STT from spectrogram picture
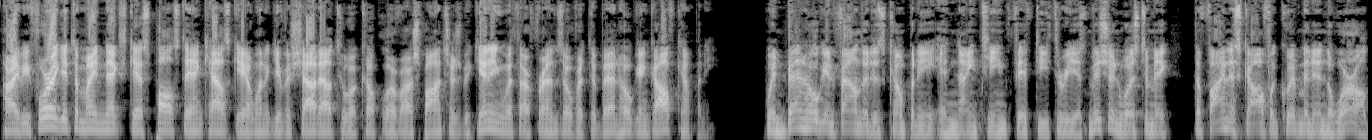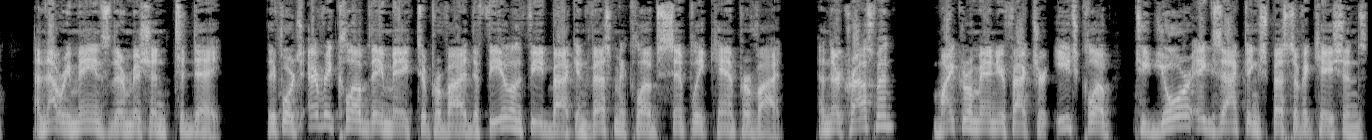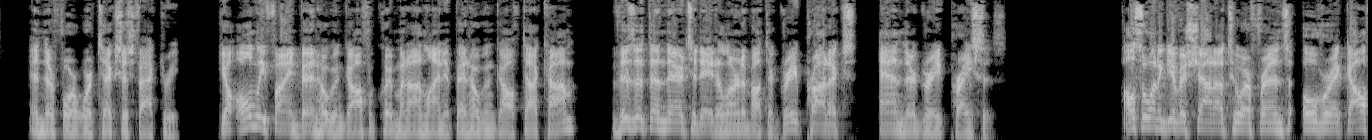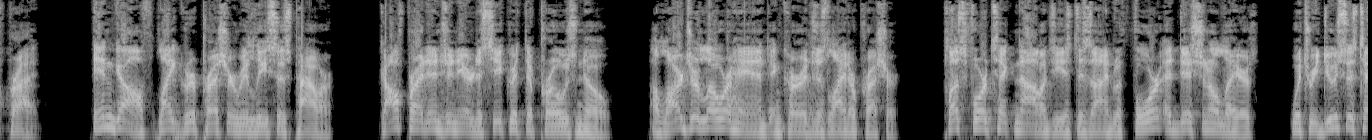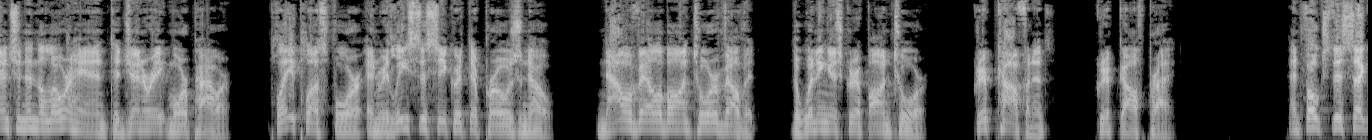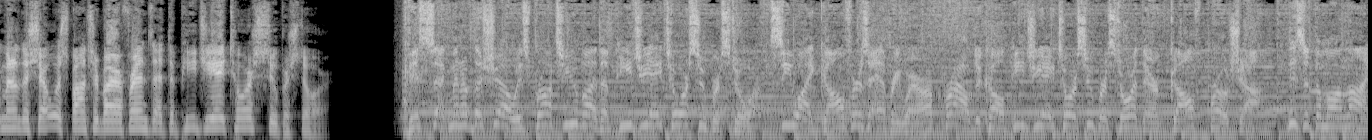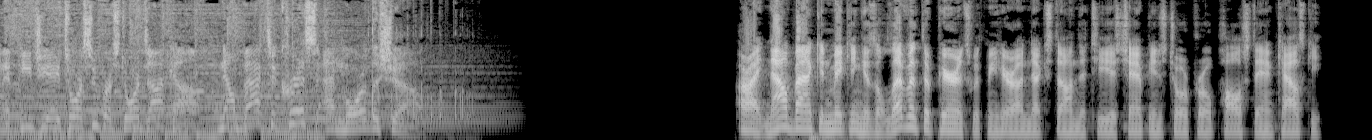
All right, before I get to my next guest, Paul Stankowski, I want to give a shout out to a couple of our sponsors, beginning with our friends over at the Ben Hogan Golf Company. When Ben Hogan founded his company in 1953, his mission was to make the finest golf equipment in the world, and that remains their mission today. They forge every club they make to provide the feel and feedback investment clubs simply can't provide. And their craftsmen micro manufacture each club to your exacting specifications in their Fort Worth, Texas factory. You'll only find Ben Hogan Golf equipment online at benhogangolf.com. Visit them there today to learn about their great products and their great prices. Also want to give a shout out to our friends over at Golf Pride. In golf, light grip pressure releases power. Golf Pride engineered a secret the pros know. A larger lower hand encourages lighter pressure. Plus 4 technology is designed with four additional layers, which reduces tension in the lower hand to generate more power. Play Plus 4 and release the secret that pros know. Now available on Tour Velvet, the winningest grip on tour. Grip confidence, grip golf pride. And folks, this segment of the show is sponsored by our friends at the PGA Tour Superstore. This segment of the show is brought to you by the PGA Tour Superstore. See why golfers everywhere are proud to call PGA Tour Superstore their golf pro shop. Visit them online at PGATourSuperstore.com. Now back to Chris and more of the show. All right, now back in making his 11th appearance with me here on Next on the TS Champions Tour Pro, Paul Stankowski.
